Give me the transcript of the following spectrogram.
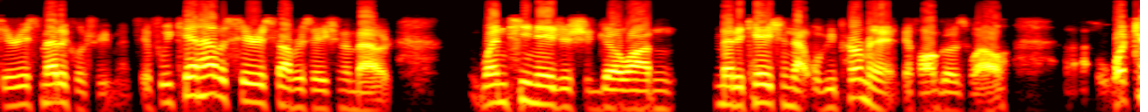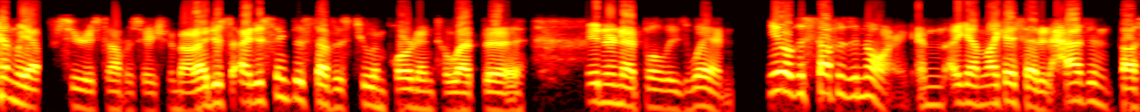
serious medical treatments. If we can't have a serious conversation about when teenagers should go on medication that will be permanent if all goes well, uh, what can we have a serious conversation about? I just I just think this stuff is too important to let the internet bullies win. You know, this stuff is annoying. And again, like I said, it hasn't thus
